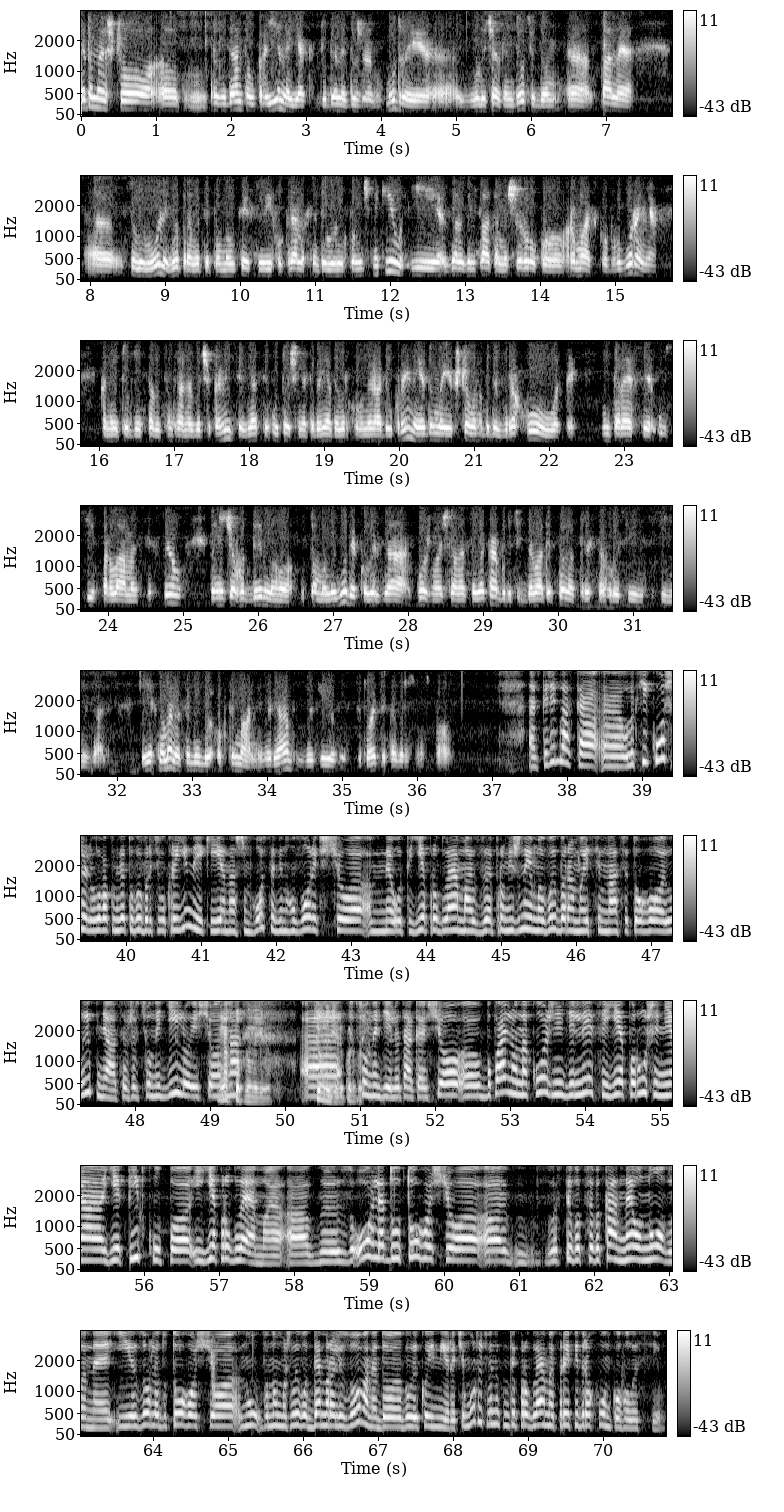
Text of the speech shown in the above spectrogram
Я думаю, що е, президента України, як людини дуже мудрої, е, з величезним досвідом, е, стане сили волі виправити помилки своїх окремих недолугих помічників і за результатами широкого громадського обговорення кандидатур до складу центральної виборчої комісії внести уточнене подання до Верховної Ради України. Я думаю, якщо воно буде враховувати інтереси усіх парламентських сил, то нічого дивного у тому не буде, коли за кожного члена ЦВК будуть віддавати понад 300 голосів у сесійній залі. І як на мене, це був би оптимальний варіант за тією ситуацією, яка зараз у нас склалася. Скажіть, будь ласка, е, Олексій Кошель, голова комітету виборців України, який є нашим гостем, він говорить, що от є проблема з проміжними виборами 17 липня. Це вже в цю неділю, і що на неділю. Е, Цю неділю, в цю неділю, так що е, буквально на кожній дільниці є порушення, є підкуп е, і є проблеми. З огляду того, що е, властиво ЦВК не оновлене, і з огляду того, що ну воно можливо деморалізоване до великої міри, чи можуть виникнути проблеми при підрахунку голосів?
